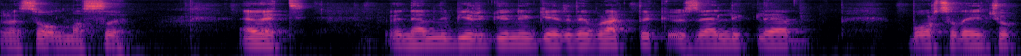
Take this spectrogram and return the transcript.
lirası olması. Evet önemli bir günü geride bıraktık. Özellikle borsada en çok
